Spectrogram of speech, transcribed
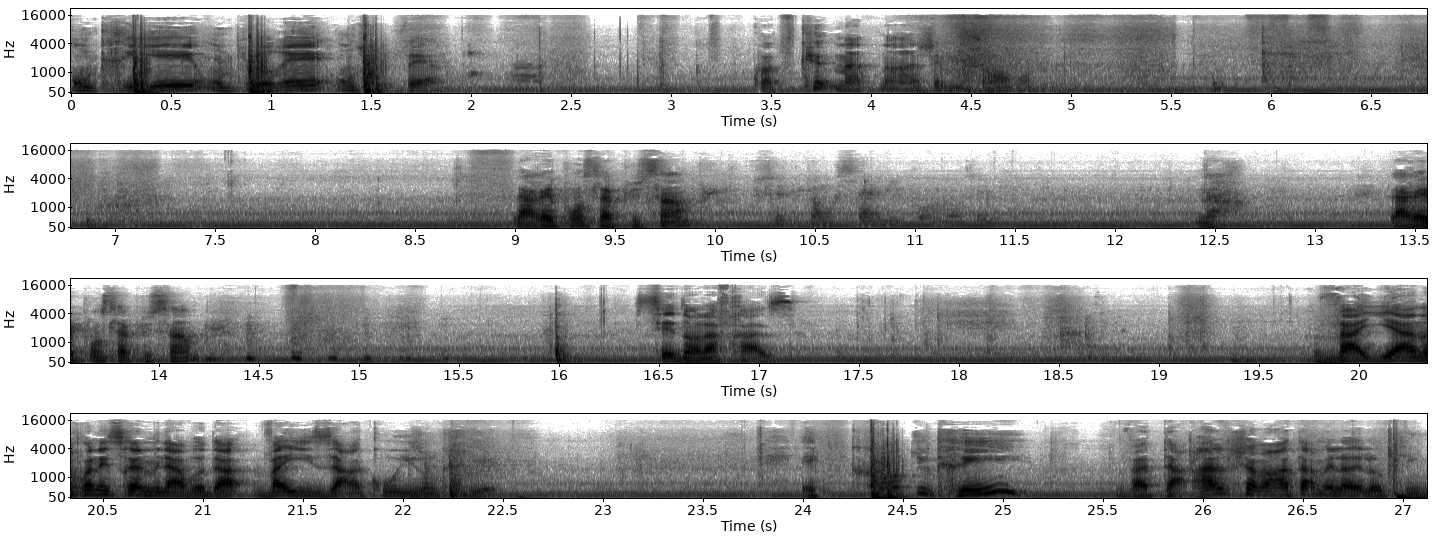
ont crié, ont pleuré, ont souffert. Quoique maintenant, Hachem s'en rend. La réponse la plus simple C'est le temps que ça a mis pour monter. Non. La réponse la plus simple, c'est dans la phrase. Vayan, Ron Israël min avoda, vaïzaku, ils ont crié. Tu cries, va elokim.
